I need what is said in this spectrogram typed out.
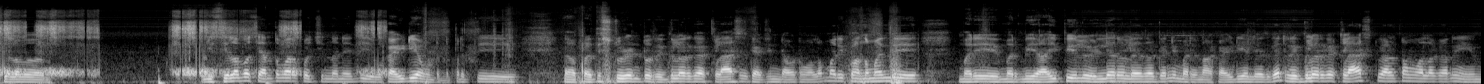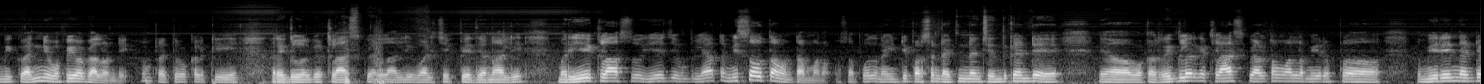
సిలబస్ ఈ సిలబస్ ఎంతవరకు వచ్చిందనేది ఒక ఐడియా ఉంటుంది ప్రతి ప్రతి స్టూడెంట్ రెగ్యులర్గా క్లాసెస్కి అటెండ్ అవ్వడం వల్ల మరి కొంతమంది మరి మరి మీ ఐపీలు వెళ్ళారో లేదో కానీ మరి నాకు ఐడియా లేదు కానీ రెగ్యులర్గా క్లాస్కి వెళ్ళటం వల్ల కానీ మీకు అన్ని ఉపయోగాలు ఉన్నాయి ప్రతి ఒక్కరికి రెగ్యులర్గా క్లాస్కి వెళ్ళాలి వాళ్ళు చెప్పేది వినాలి మరి ఏ క్లాసు ఏ లేకపోతే మిస్ అవుతూ ఉంటాం మనం సపోజ్ నైంటీ పర్సెంట్ అటెండెన్స్ ఎందుకంటే ఒక రెగ్యులర్గా క్లాస్కి వెళ్ళటం వల్ల మీరు మీరేంటంటే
